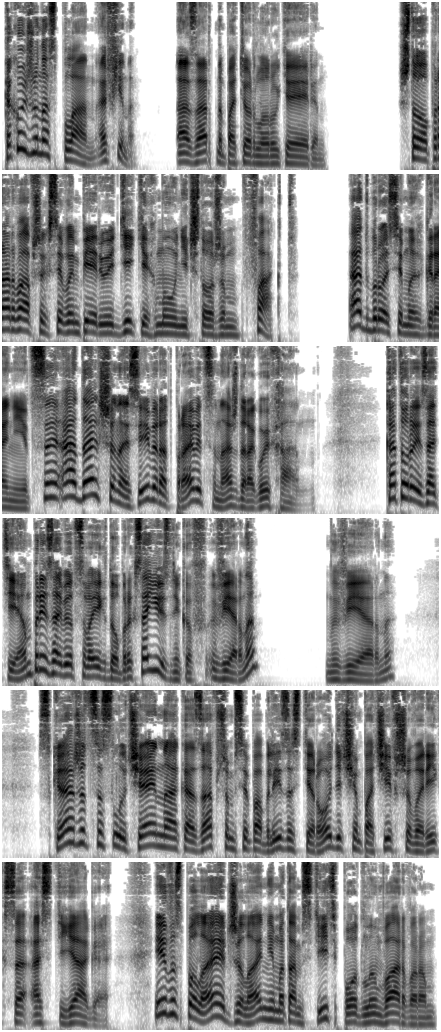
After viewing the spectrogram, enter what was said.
какой же у нас план, Афина? Азартно потерла руки Эрин. Что прорвавшихся в империю диких мы уничтожим — факт. Отбросим их границы, а дальше на север отправится наш дорогой хан, который затем призовет своих добрых союзников, верно? Верно скажется случайно оказавшимся поблизости родичем почившего Рикса Астьяга и воспылает желанием отомстить подлым варварам,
